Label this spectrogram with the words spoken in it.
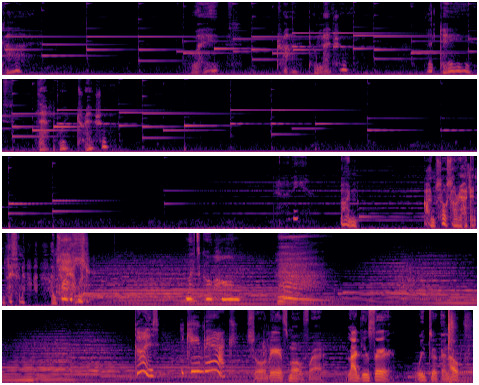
sky. Waves try to measure the days that we treasure. Daddy? I'm. I'm so sorry I didn't listen. I- I'm sorry. I was... Let's go home. Guys, you came back. Sure did, small fry. Like you said, we took an oath.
